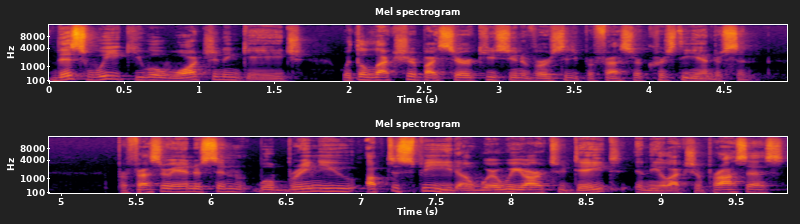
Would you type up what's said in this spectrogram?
This week, you will watch and engage with a lecture by Syracuse University professor Kristi Andersen, Professor Andersen will bring you up to speed on where we are to date in the election process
